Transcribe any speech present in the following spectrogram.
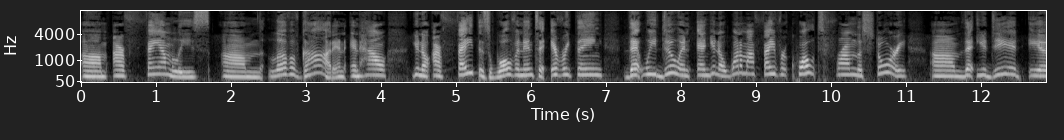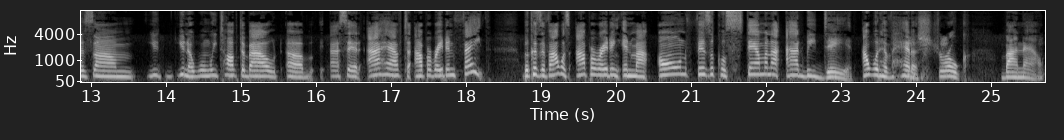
um, our family's um, love of God and, and how you know, our faith is woven into everything that we do. And, and you know, one of my favorite quotes from the story um, that you did is, um, you, you know, when we talked about, uh, I said, I have to operate in faith because if I was operating in my own physical stamina, I'd be dead. I would have had a stroke by now.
